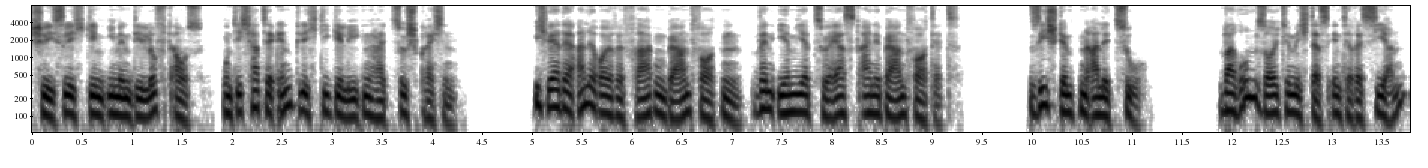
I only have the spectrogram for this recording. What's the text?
Schließlich ging ihnen die Luft aus, und ich hatte endlich die Gelegenheit zu sprechen. Ich werde alle eure Fragen beantworten, wenn ihr mir zuerst eine beantwortet. Sie stimmten alle zu. Warum sollte mich das interessieren?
